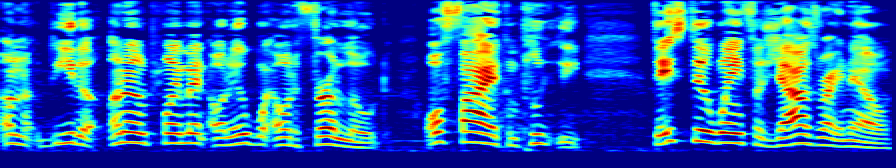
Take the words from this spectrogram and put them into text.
on either unemployment or they or the furloughed or fired completely. They still waiting for jobs right now.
